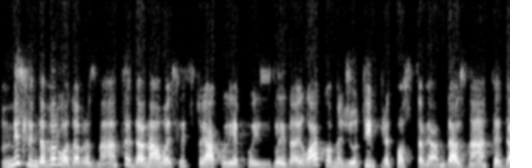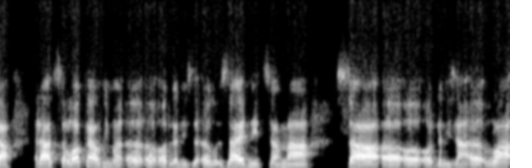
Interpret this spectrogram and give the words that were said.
mislim da vrlo dobro znate da na ovoj slici to jako lijepo izgleda i lako, međutim, pretpostavljam da znate da rad sa lokalnim uh, zajednicama, sa organiza, vla,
